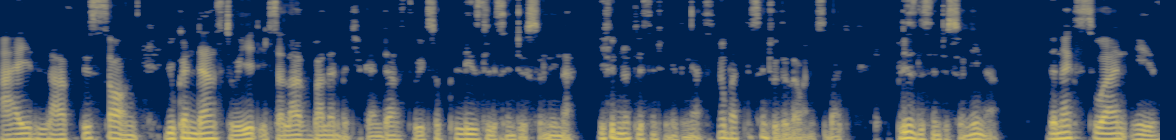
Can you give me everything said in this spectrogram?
I love this song. You can dance to it. It's a love ballad, but you can dance to it. So please listen to Sonina. If you do not listen to anything else, no, but listen to the other ones. But please listen to Sonina. The next one is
